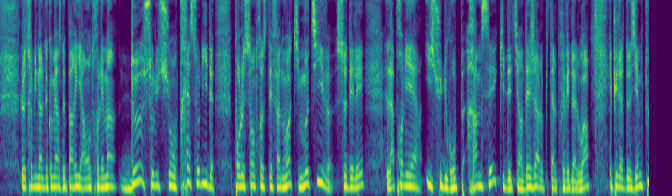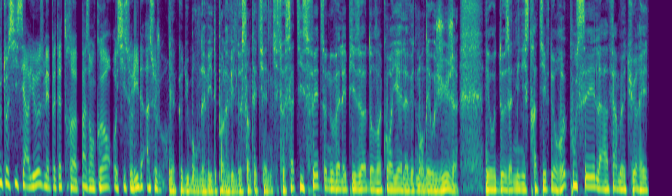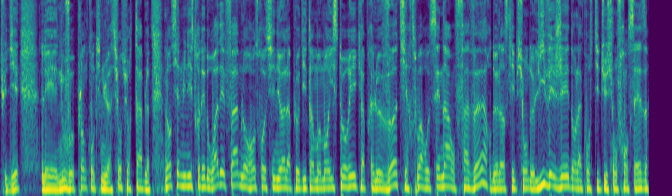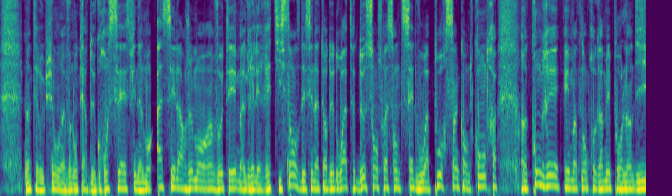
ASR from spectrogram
le tribunal de commerce de Paris a entre les mains deux solutions très solides pour le centre stéphanois qui motivent ce délai. La première, issue du groupe Ramsey, qui détient déjà l'hôpital privé de la Loire. Et puis la deuxième, tout aussi sérieuse, mais peut-être pas encore aussi solide à ce jour. Il n'y a que du bon, David, pour la ville de Saint-Etienne, qui se satisfait de ce nouvel épisode. Dans un courrier, elle avait demandé aux juges et aux deux administratifs de repousser la fermeture et étudier les nouveaux plans de continuation sur table. L'ancienne ministre des des droits des femmes, Laurence Rossignol applaudit un moment historique après le vote hier soir au Sénat en faveur de l'inscription de l'IVG dans la Constitution française. L'interruption volontaire de grossesse finalement assez largement hein, votée malgré les réticences des sénateurs de droite. 267 voix pour, 50 contre. Un congrès est maintenant programmé pour lundi,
